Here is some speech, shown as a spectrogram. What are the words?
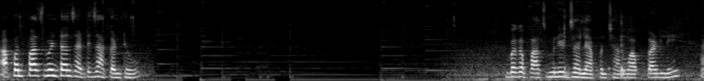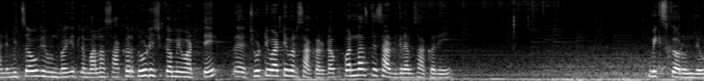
आपण पाच मिनिटांसाठी झाकण ठेवू. बघा पाच मिनिट झाले आपण छान वाफ काढली. आणि मी चव घेऊन बघितलं मला साखर थोडीशी कमी वाटते. छोटी वाटीवर साखर टाकू पन्नास ते साठ ग्रॅम साखर आहे मिक्स करून देऊ.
